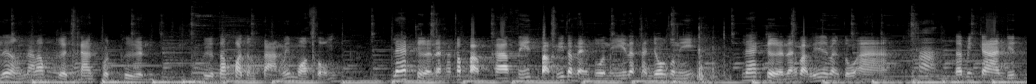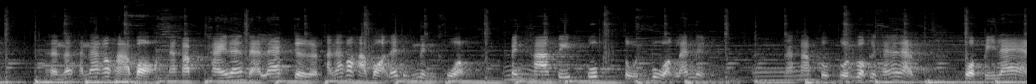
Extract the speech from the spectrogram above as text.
เรื่องของหน้ารับเกิดการผดผื่นหรือซัพพอร์ตต่างๆ ไม่เหมาะสมแรกเกิดนะครับก็ปรับคาซีทปรับที่ตำแหน่งตัวนี้นะคันโยกตัวนี้แรกเกิดนะครับปรับที่ตำแหน่งตัว R ค่ะและเป็นการยึด หันหน้าหันหน้าเข้าหาเบาะนะครับใช้ได้ตั้งแต่แรกเกิดหันหน้าเข้าหาเบาะได้ถึง1ขวบ เป็นคาซีทกรุ๊ปศูนย์บวกและ1อืมนะครับกรุ๊ปศูนย์บวกคือใช้ตั้งแต่ขวบปีแรก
